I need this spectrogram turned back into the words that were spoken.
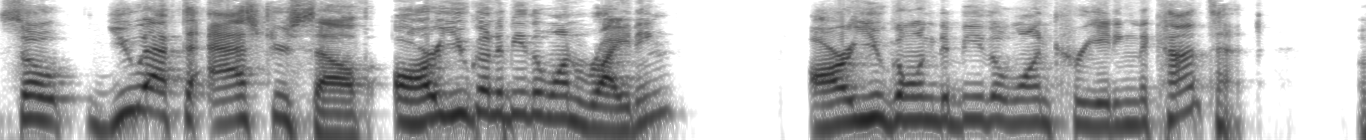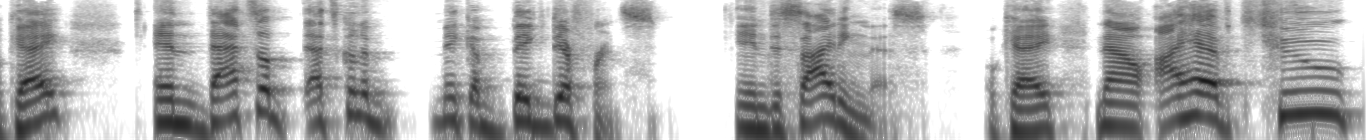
So you have to ask yourself are you going to be the one writing? Are you going to be the one creating the content? Okay. And that's a that's going to make a big difference in deciding this. Okay. Now I have two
